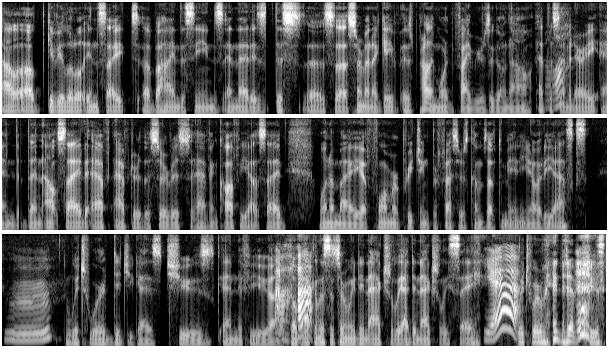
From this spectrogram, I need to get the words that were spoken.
I'll, I'll give you a little insight uh, behind the scenes, and that is this, uh, this uh, sermon I gave is probably more than five years ago now at the oh. seminary, and then outside af- after the service, having coffee outside, one of my uh, former preaching professors comes up to me, and you know what he asks? Mm. Which word did you guys choose? And if you uh, uh-huh. go back and listen to it, we didn't actually, I didn't actually say yeah. which word we ended up choosing.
